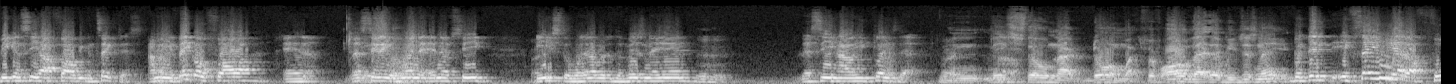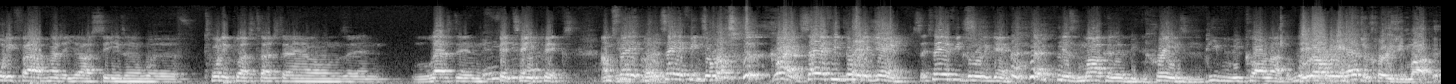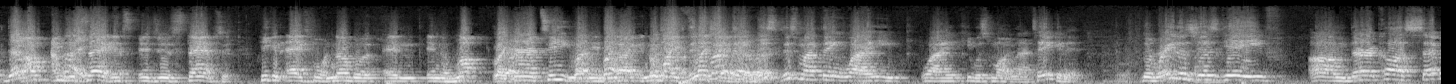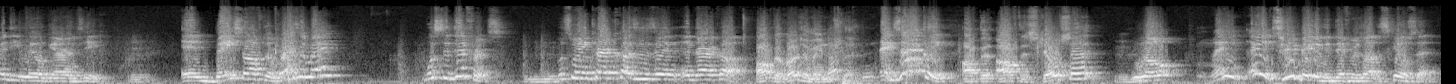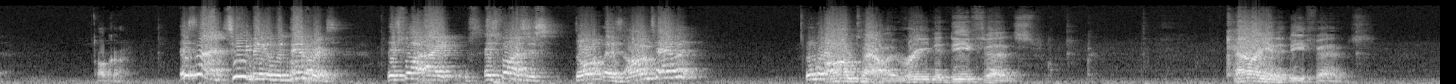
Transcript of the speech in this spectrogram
we can see how far we can take this. I mean, if they go far, and let's say they win the NFC East or whatever the division they're in, Mhm. let's see how he plays that. And he's still not doing much with all of that that we just named. But then, if say he had a 4,500 yard season with 20 plus touchdowns and less than Didn't he do 15 that? picks, I'm saying, but say if he do it, right? Say if he do it again. Say, say if he do it again, his market would be crazy. People be calling out the. He already has a crazy market. That- I'm, I'm just saying, it's, it just stamps it. He can ask for a number and in the luck Like- guaranteed But, money. but, Be like, and but nobody this, this my thing. that. This, this my thing. Why he why he was smart not taking it. The Raiders just gave um, Derek Carr seventy mil guarantee, and based off the resume, what's the difference Mm-hmm. between Kirk Cousins and, and Derek Carr? Off the resume, nothing. Exactly. Off the off the skill set. Mm-hmm. No, ain't ain't too big of a difference on the skill set. Okay. It's not too big of a difference. As far like, as far as just throw as arm talent. Arm talent, reading the defense, carrying the defense.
